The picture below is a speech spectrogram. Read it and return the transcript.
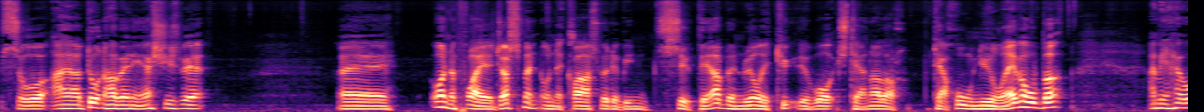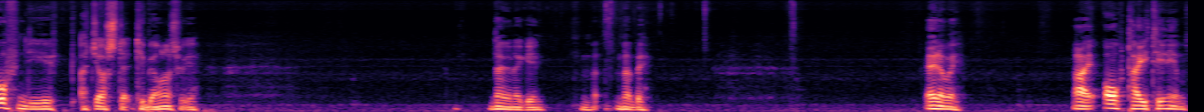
So I don't have any issues with it. Uh, on the fly adjustment on the class would have been superb and really took the watch to another, to a whole new level. But, I mean, how often do you adjust it, to be honest with you? Now and again, maybe. Anyway, aye, all titanium.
